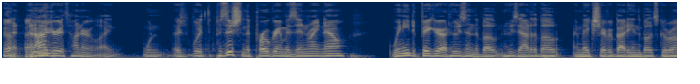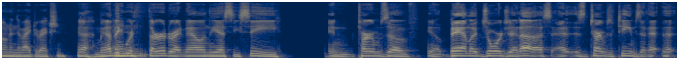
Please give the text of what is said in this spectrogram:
Yeah. And, and I agree with Hunter. Like when with the position the program is in right now, we need to figure out who's in the boat and who's out of the boat, and make sure everybody in the boat's going in the right direction. Yeah, I mean, I think we're third right now in the SEC in terms of you know Bama, Georgia, and us uh, as in terms of teams that, that,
